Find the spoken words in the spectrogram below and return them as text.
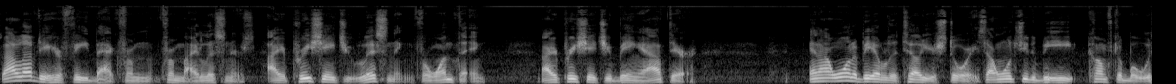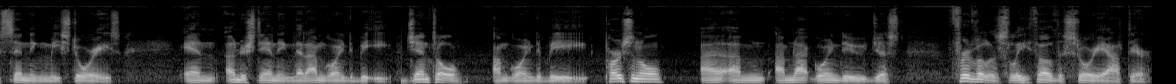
So I love to hear feedback from from my listeners. I appreciate you listening for one thing. I appreciate you being out there and I want to be able to tell your stories. I want you to be comfortable with sending me stories and understanding that I'm going to be gentle, I'm going to be personal. I, am I'm, I'm not going to just frivolously throw the story out there.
